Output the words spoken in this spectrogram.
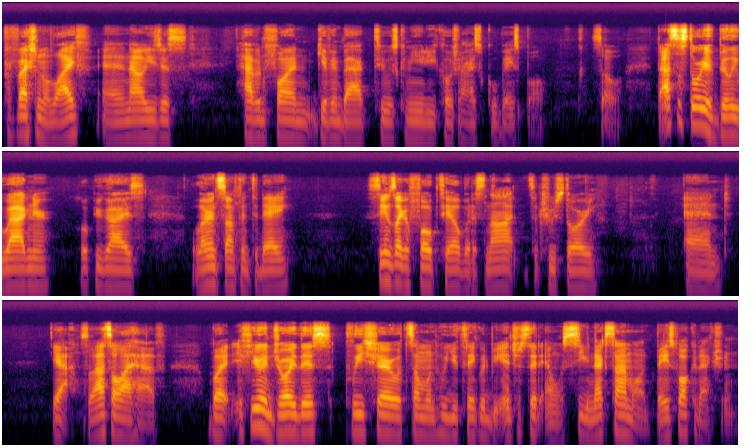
professional life, and now he's just having fun giving back to his community coaching high school baseball. So that's the story of Billy Wagner. Hope you guys learned something today. Seems like a folk tale, but it's not. It's a true story. And yeah, so that's all I have. But if you enjoyed this, please share it with someone who you think would be interested, and we'll see you next time on Baseball Connection.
